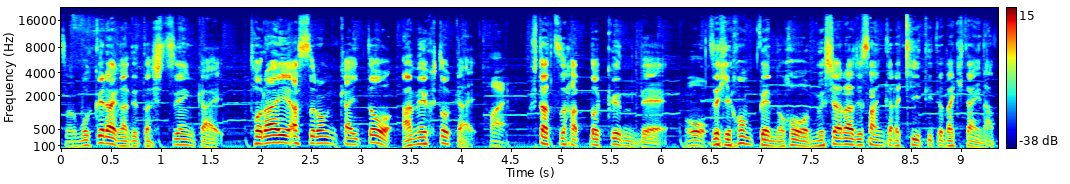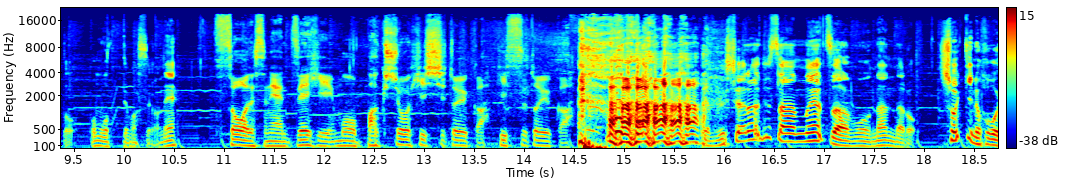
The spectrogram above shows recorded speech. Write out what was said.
その僕らが出た出演会トライアスロン会とアメフト会はい。2つハット組んでおぜひ本編の方をムシャラジさんから聞いていただきたいなと思ってますよねそうですね。ぜひもう爆笑必至というか必須というか。いやムシャラジさんのやつはもうなんだろう。初期の方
